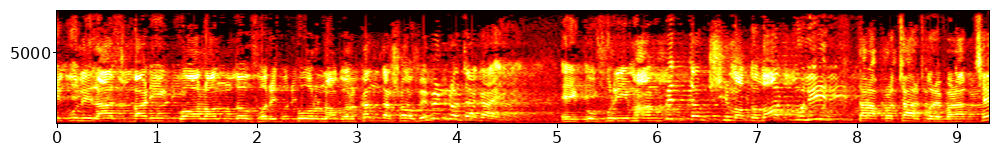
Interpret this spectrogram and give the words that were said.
এগুলি রাজবাড়ি, গোয়ালন্দ, ফরিদপুর, নগরকান্দা সহ বিভিন্ন জায়গায় এই কুফুর ইমান বিধ্বংসী মতবাদগুলি তারা প্রচার করে বেড়াচ্ছে,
